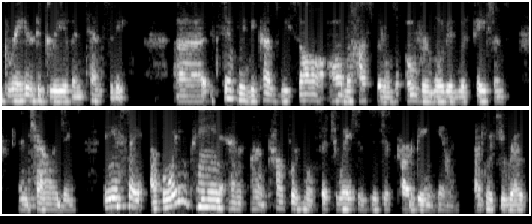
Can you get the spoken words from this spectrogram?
greater degree of intensity. Uh, simply because we saw all the hospitals overloaded with patients and challenging. And you say avoiding pain and uncomfortable situations is just part of being human. That's what you wrote.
